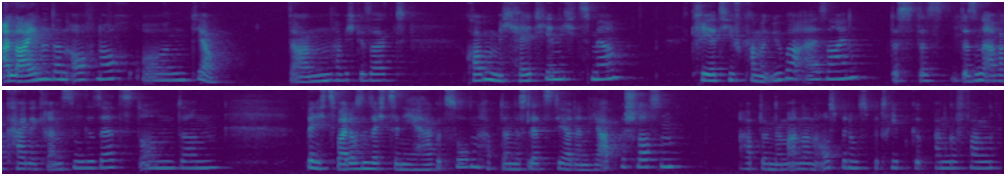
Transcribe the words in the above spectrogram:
alleine dann auch noch. Und ja, dann habe ich gesagt, komm, mich hält hier nichts mehr. Kreativ kann man überall sein. Das, das, da sind einfach keine Grenzen gesetzt. Und dann bin ich 2016 hierher gezogen, habe dann das letzte Jahr dann hier abgeschlossen, habe dann in einem anderen Ausbildungsbetrieb angefangen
